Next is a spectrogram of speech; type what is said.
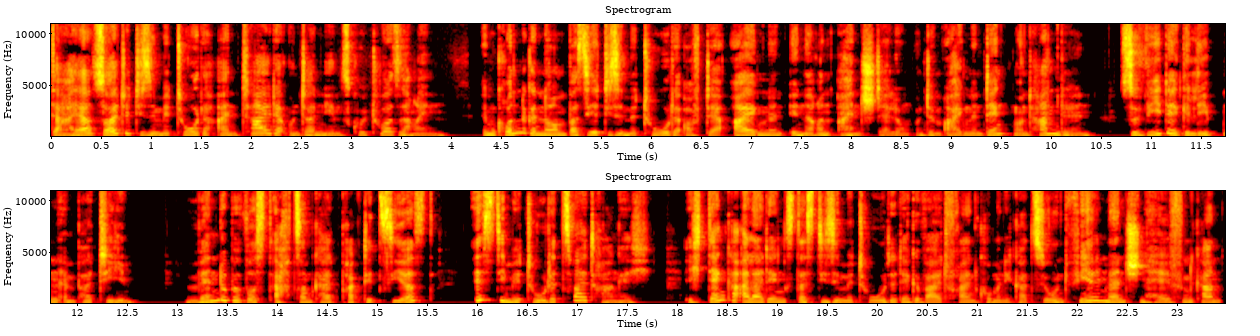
Daher sollte diese Methode ein Teil der Unternehmenskultur sein. Im Grunde genommen basiert diese Methode auf der eigenen inneren Einstellung und dem eigenen Denken und Handeln sowie der gelebten Empathie. Wenn du bewusst Achtsamkeit praktizierst, ist die Methode zweitrangig. Ich denke allerdings, dass diese Methode der gewaltfreien Kommunikation vielen Menschen helfen kann,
